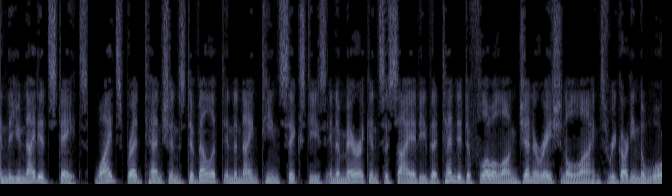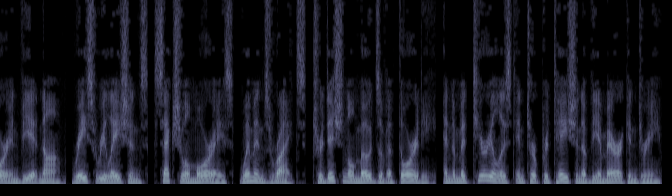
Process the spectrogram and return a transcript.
In the United States, widespread tensions developed in the 1960s in American society that tended to flow along generational lines regarding the war in Vietnam, race relations, sexual mores, women's rights, traditional modes of authority, and a materialist interpretation of the American dream.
